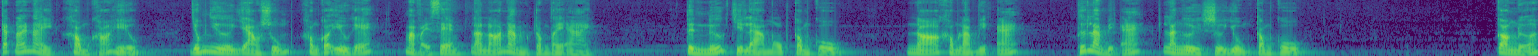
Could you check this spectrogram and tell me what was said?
Cách nói này không khó hiểu. Giống như dao súng không có yêu ghét mà phải xem là nó nằm trong tay ai. Tình nước chỉ là một công cụ. Nó không làm việc ác. Thứ làm việc ác là người sử dụng công cụ. Còn nữa,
